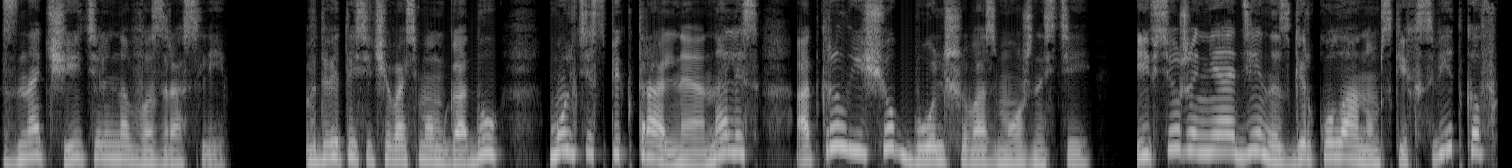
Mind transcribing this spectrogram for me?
значительно возросли. В 2008 году мультиспектральный анализ открыл еще больше возможностей — и все же ни один из геркуланумских свитков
